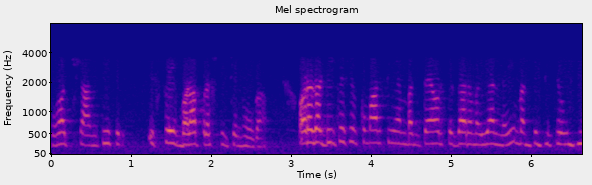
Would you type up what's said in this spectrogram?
बहुत शांति से इस पे एक बड़ा प्रश्न चिन्ह होगा। और अगर डी के शिव कुमार सीएम बनते हैं और सिद्धारमैया नहीं बनते क्योंकि उनकी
